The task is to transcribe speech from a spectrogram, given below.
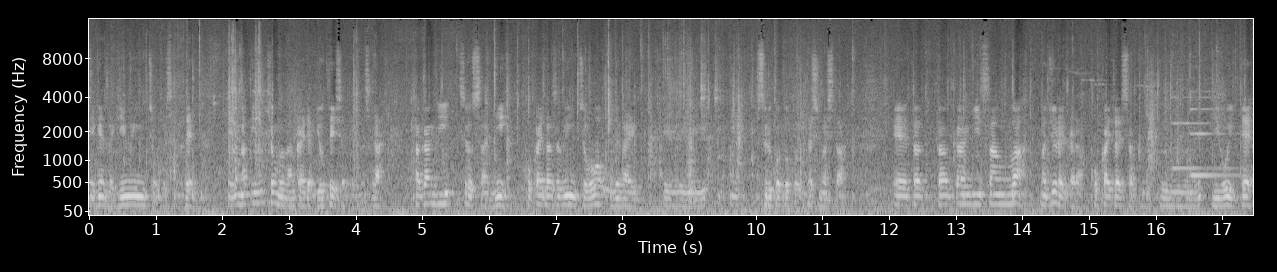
現在議運委員長ですので今今日の段階では予定者でありますが高木剛さんに国会対策委員長をお願い、えー、することといたしました。えー、高木さんは、まあ、従来から国会対策において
